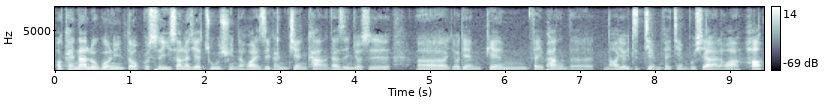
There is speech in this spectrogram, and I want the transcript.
OK，那如果你都不是以上那些族群的话，你是一个很健康，但是你就是呃有点偏肥胖的，然后又一直减肥减不下来的话，好，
